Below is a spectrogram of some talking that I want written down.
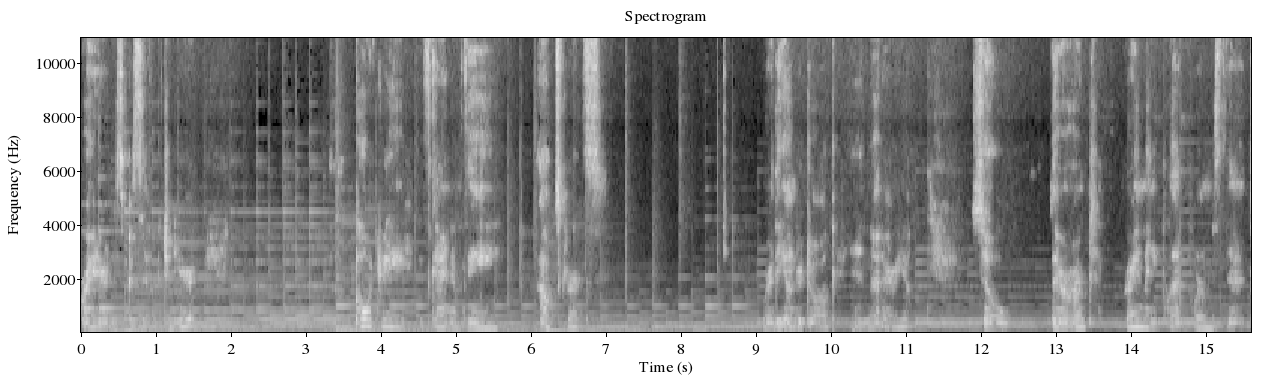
writer in a specific genre, poetry is kind of the outskirts. We're the underdog in that area. So there aren't very many platforms that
